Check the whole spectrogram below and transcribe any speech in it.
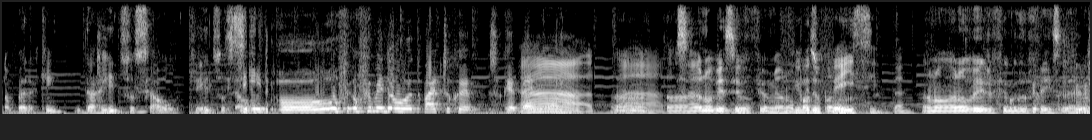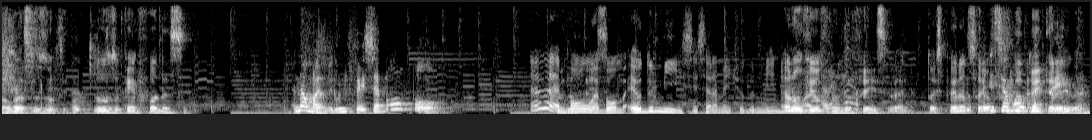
Não, pera, quem? Da Quem? rede social? Que rede social? Sim, do, o, o filme do, do Mark Zucker- Zuckerberg. lá. Ah, tá. Ah, tá. Eu não vi esse Do- filme, eu não filme posso do Face, tá? Eu não, eu não vejo o filme do Face, velho. Eu não gosto do, do quem foda-se. Não, mas o filme do Face é bom, pô. É, é bom, é bom. Eu dormi, sinceramente, eu dormi. Eu não vi o filme do Face, velho. Tô esperando O sair o Face é filme do Twitter aí, velho.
